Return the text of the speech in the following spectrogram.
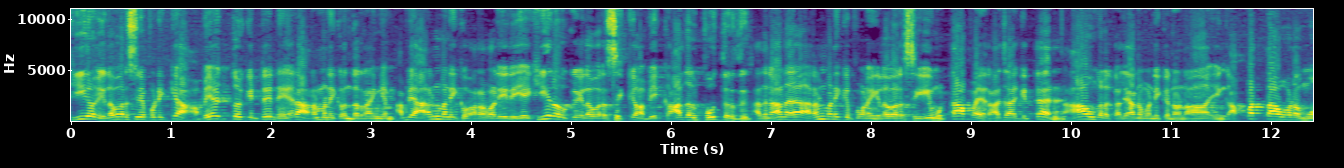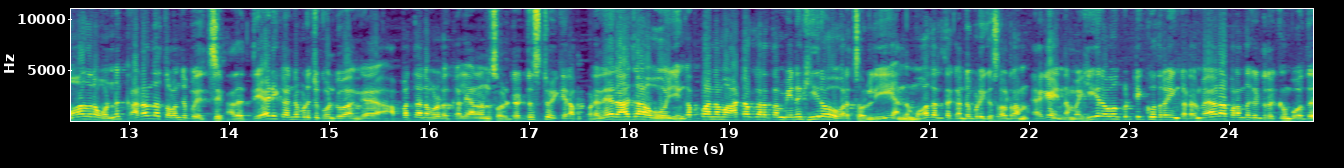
ஹீரோ இளவரசியை பிடிக்க அப்படியே தூக்கிட்டு நேரா அரண்மனைக்கு வந்துடுறாங்க. அப்படியே அரண்மனைக்கு வர வழியிலேயே ஹீரோவுக்கும் இளவரசிக்கும் அப்படியே காதல் பூத்துருது. அதனால அரண்மனைக்கு போன இளவரசி முட்டாப்பாய் ராஜா கிட்ட நான் உங்களை கல்யாணம் பண்ணிக்கணும்னா எங்க அப்பத்தாவோட மோதிரம் ஒண்ணு கடல்ல தொலைஞ்சு போயிடுச்சு. அதை தேடி கண்டுபிடிச்சு கொண்டு வாங்க. அப்பதான் நம்மளோட கல்யாணம்னு சொல்லிட்டு ட்விஸ்ட் வைக்கிறான். உடனே ராஜாவும் எங்கப்பா நம்ம ஆட்டோக்கார தம்பின்னு ஹீரோவை வர சொல்லி அந்த மோதிரத்தை கண்டுபிடிக்க சொல்றான். அகைன் நம்ம ஹீரோவும் குட்டி குதிரையும் கடல் மேல பறந்துகிட்டு இருக்கும் போது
